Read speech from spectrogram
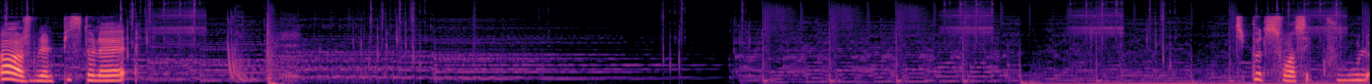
Ah, je voulais le pistolet. Un petit peu de soin, c'est cool.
